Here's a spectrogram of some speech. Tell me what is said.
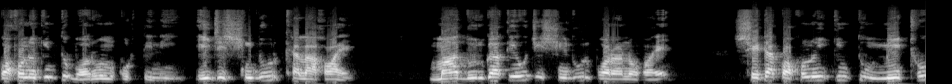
কখনো কিন্তু বরণ করতে নেই। এই যে সিঁদুর খেলা হয়, মা দুর্গাকেও যে সিঁদুর পরানো হয়, সেটা কখনোই কিন্তু মেঠো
